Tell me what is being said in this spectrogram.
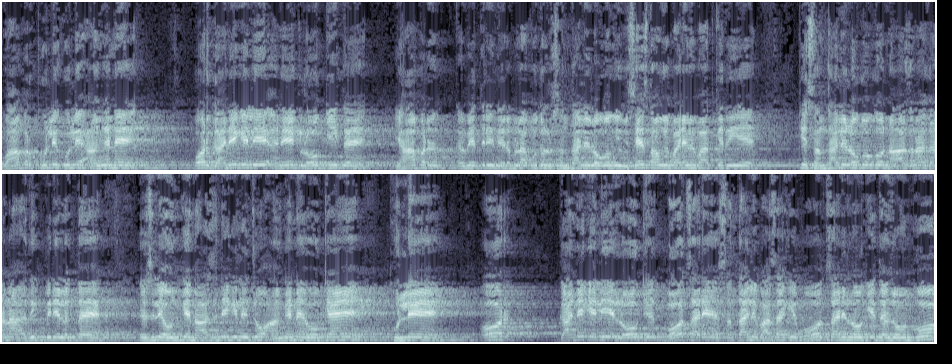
वहाँ पर खुले खुले आँगन है और गाने के लिए अनेक लोकगीत हैं। यहाँ पर कवियत्री, निर्मला बुदुल संथाली लोगों की विशेषताओं के बारे में बात कर रही है। कि संथाली लोगों को नाचना गाना अधिक प्रिय लगता है। इसलिए उनके नाचने के लिए जो आँगन है, वो क्या है? खुले हैं। और गाने के लिए लोकगीत बहुत सारे हैं संताली भाषा के बहुत सारे लोकगीत हैं जो उनको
